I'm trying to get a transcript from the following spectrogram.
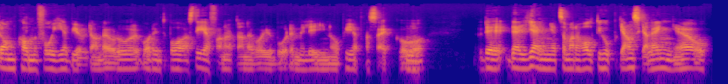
de kommer få erbjudande. Och då var det inte bara Stefan utan det var ju både Melin och Petrasek och mm. det, det gänget som hade hållit ihop ganska länge. och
